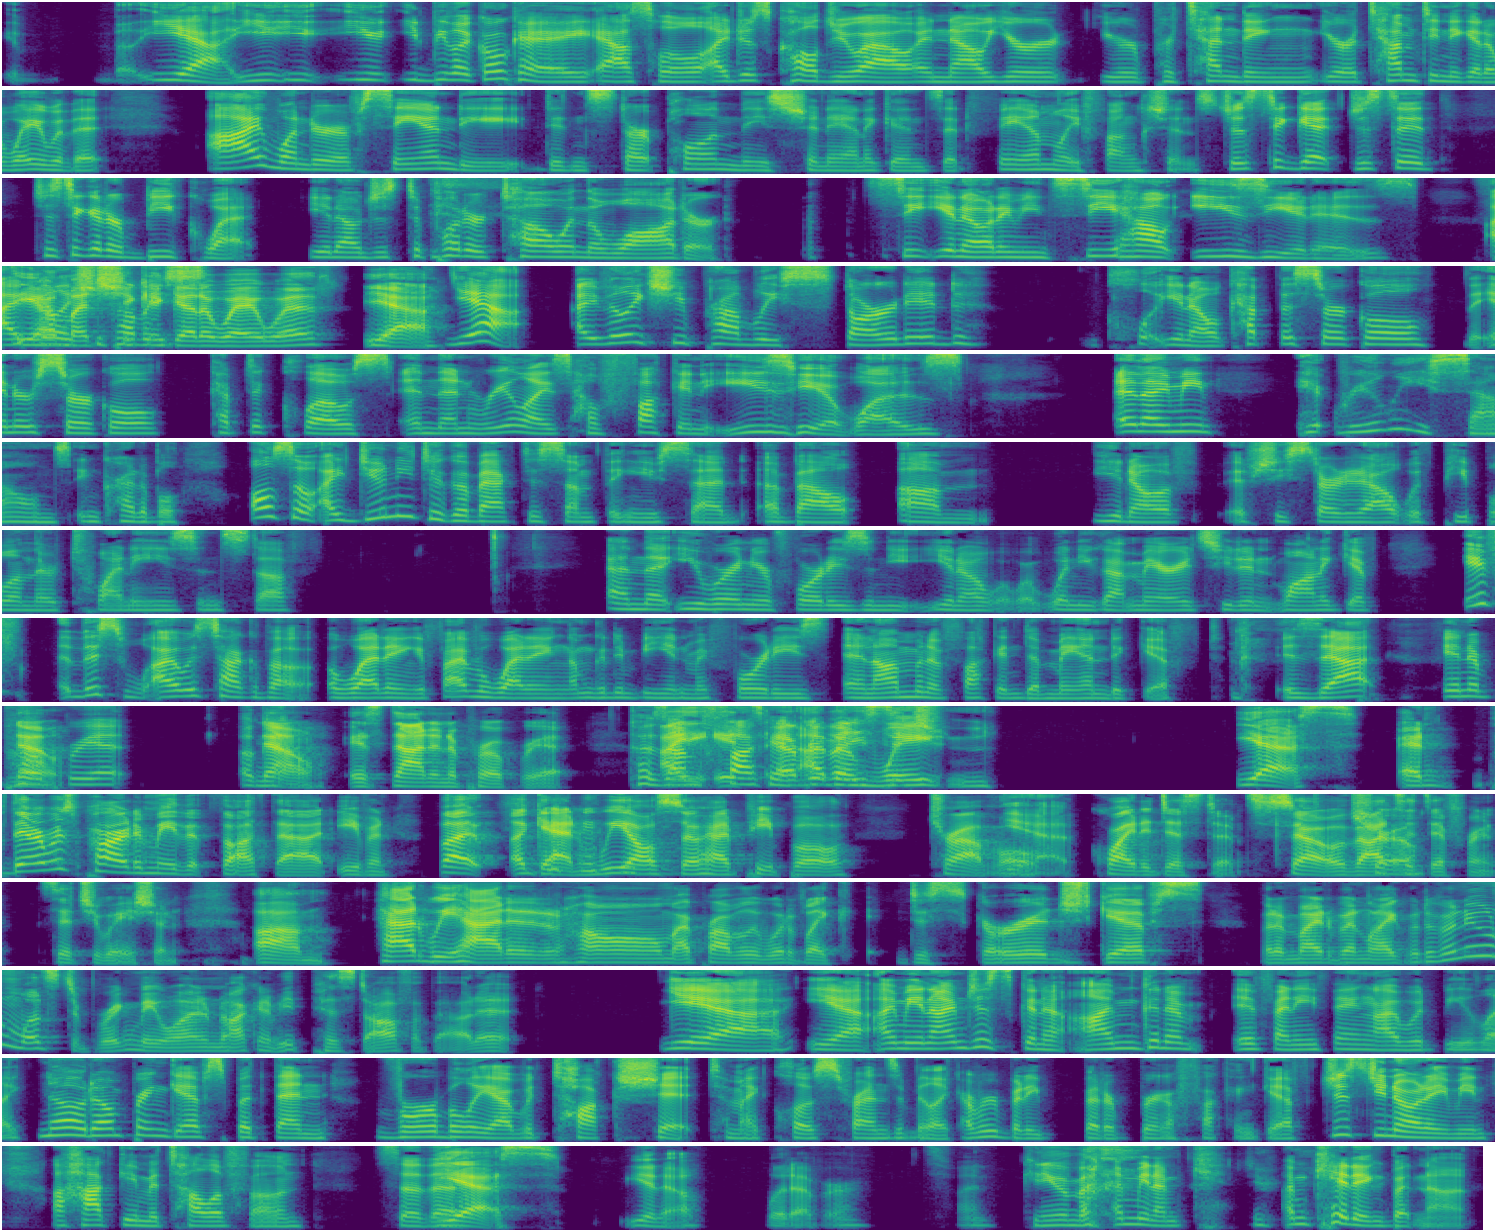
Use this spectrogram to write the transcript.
uh, yeah, you, you you- you'd be like, okay, asshole, I just called you out, and now you're you're pretending you're attempting to get away with it. I wonder if Sandy didn't start pulling these shenanigans at family functions just to get just to just to get her beak wet, you know, just to put her toe in the water. See, you know what I mean? See how easy it is. I feel how like much she she, could get away with. Yeah. yeah, I feel like she probably started, cl- you know, kept the circle, the inner circle, kept it close, and then realized how fucking easy it was. And I mean, it really sounds incredible. Also, I do need to go back to something you said about, um, you know, if if she started out with people in their twenties and stuff. And that you were in your 40s and you, you know, when you got married, so you didn't want a gift if this I always talk about a wedding, if I have a wedding, I'm going to be in my 40s and I'm going to fucking demand a gift. Is that inappropriate? No, it's not inappropriate. because I- I'm it's fucking. I've been situ- waiting. Yes. And there was part of me that thought that even. But again, we also had people travel Yeah. quite a distance. So that's a different situation. Um, had we had it at home, I probably would have like discouraged gifts, but it might have been like, but if anyone wants to bring me one, I'm not going to be pissed off about it. Yeah, yeah. I mean, I'm just gonna. I'm gonna. If anything, I would be like, no, don't bring gifts. But then verbally, I would talk shit to my close friends and be like, everybody better bring a fucking gift. Just you know what I mean? A hot game of telephone, so that yes. you know, whatever. It's fine. Can you imagine? I mean, I'm I'm kidding, but not.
